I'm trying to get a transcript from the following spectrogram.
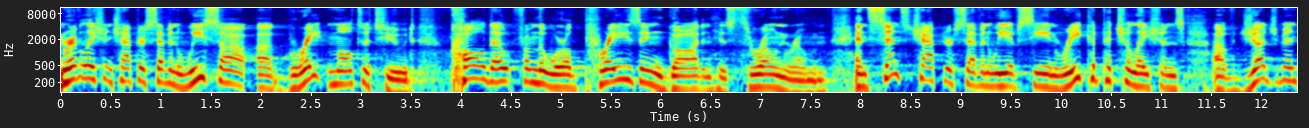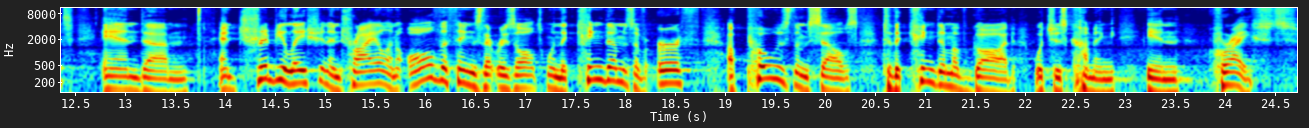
In Revelation chapter 7, we saw a great multitude called out from the world, praising God in his throne room. And since chapter 7, we have seen recapitulations of judgment and, um, and tribulation and trial and all the things that result when the kingdoms of earth oppose themselves to the kingdom of God, which is coming in Christ.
